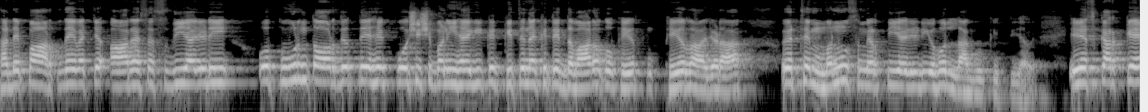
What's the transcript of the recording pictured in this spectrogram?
ਸਾਡੇ ਭਾਰਤ ਦੇ ਵਿੱਚ ਆਰਐਸਐਸ ਦੀ ਆ ਜਿਹੜੀ ਉਹ ਪੂਰਨ ਤੌਰ ਦੇ ਉੱਤੇ ਇਹ ਕੋਸ਼ਿਸ਼ ਬਣੀ ਹੈਗੀ ਕਿ ਕਿਤੇ ਨਾ ਕਿਤੇ ਦੁਬਾਰਾ ਤੋਂ ਫੇਰ ਫੇਰ ਆ ਜਿਹੜਾ ਇੱਥੇ ਮਨੂ ਸਮਿਰਤੀ ਆ ਜਿਹੜੀ ਉਹ ਲਾਗੂ ਕੀਤੀ ਜਾਵੇ। ਇਸ ਕਰਕੇ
